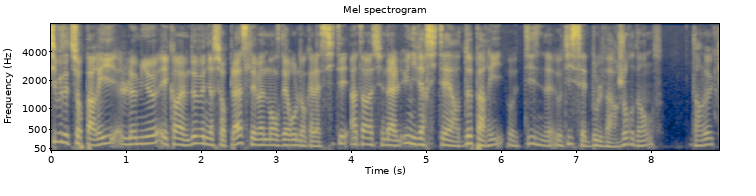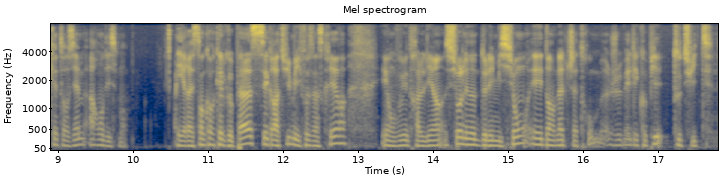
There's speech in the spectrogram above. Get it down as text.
Si vous êtes sur Paris, le mieux est quand même de venir sur place. L'événement se déroule donc à la Cité internationale universitaire de Paris, au, 19 au 17 boulevard Jourdan, dans le 14e arrondissement. Et il reste encore quelques places, c'est gratuit mais il faut s'inscrire et on vous mettra le lien sur les notes de l'émission et dans la chatroom, je vais les copier tout de suite.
